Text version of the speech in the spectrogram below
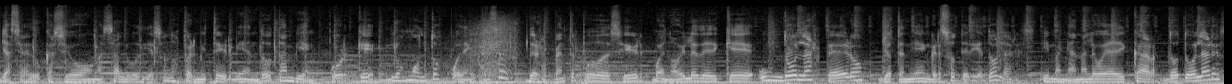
ya sea educación, a salud, y eso nos permite ir viendo también porque los montos pueden crecer. De repente puedo decir, bueno, hoy le dediqué un dólar, pero yo tenía ingresos de 10 dólares. Y mañana le voy a dedicar 2 dólares,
